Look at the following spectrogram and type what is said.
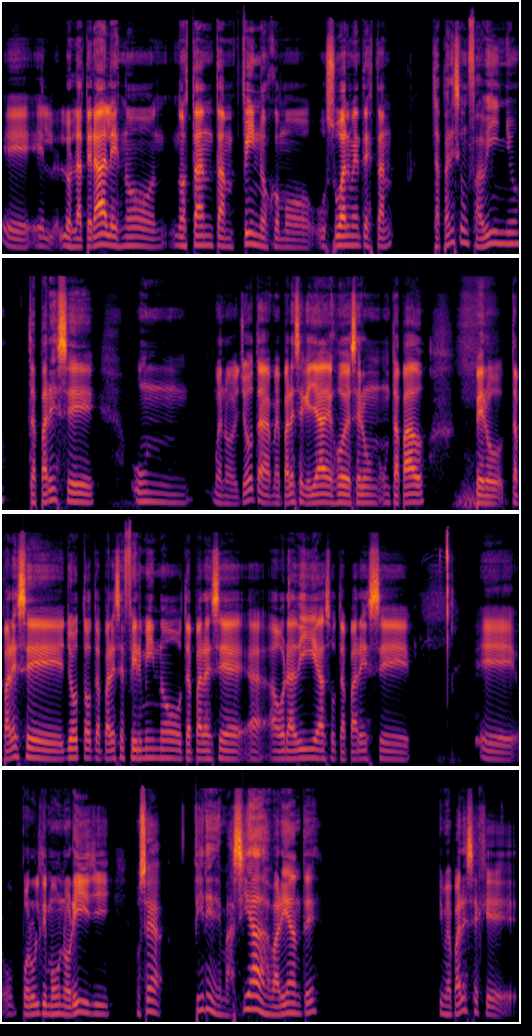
eh, el- los laterales no, no están tan finos como usualmente están, te aparece un Fabiño, te aparece un... Bueno, Jota me parece que ya dejó de ser un, tapado, pero te aparece Jota o te aparece Firmino o te aparece ah, ahora Díaz o te aparece eh, por último un Origi. O sea, tiene demasiadas variantes y me parece que,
